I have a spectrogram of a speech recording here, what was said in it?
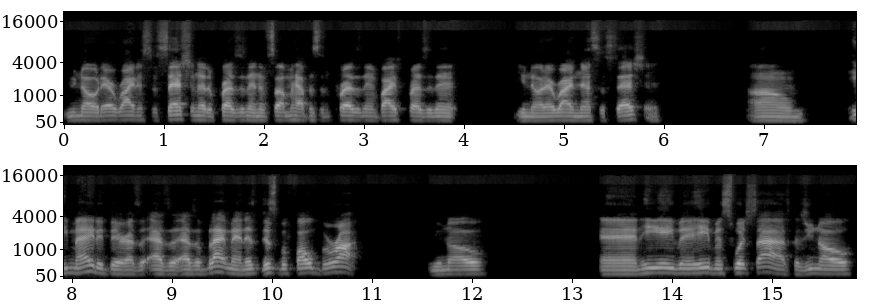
you know, they're writing succession of the president. If something happens to the president, vice president, you know, they're writing that succession. Um, he made it there as a as a as a black man. This this before Barack, you know, and he even he even switched sides because you know,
